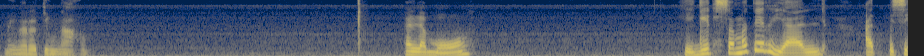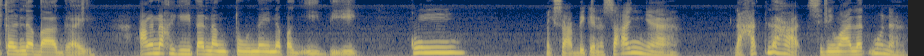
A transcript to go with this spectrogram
may narating na ako. Alam mo, higit sa material at pisikal na bagay ang nakikita ng tunay na pag-ibig. Kung nagsabi ka na sa kanya, lahat-lahat, siniwalat mo na,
